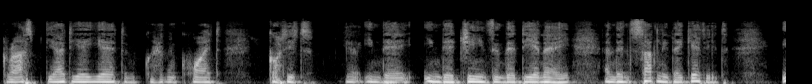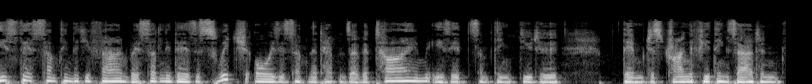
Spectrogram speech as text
grasped the idea yet and haven't quite got it you know, in their in their genes, in their DNA, and then suddenly they get it. Is there something that you found where suddenly there's a switch, or is it something that happens over time? Is it something due to them just trying a few things out and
